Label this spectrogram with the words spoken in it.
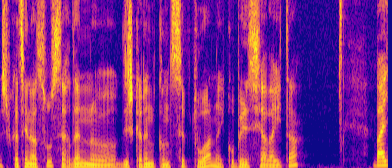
esplikatzen atzu zer den uh, diskaren konzeptua nahiko berezia baita? Bai,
